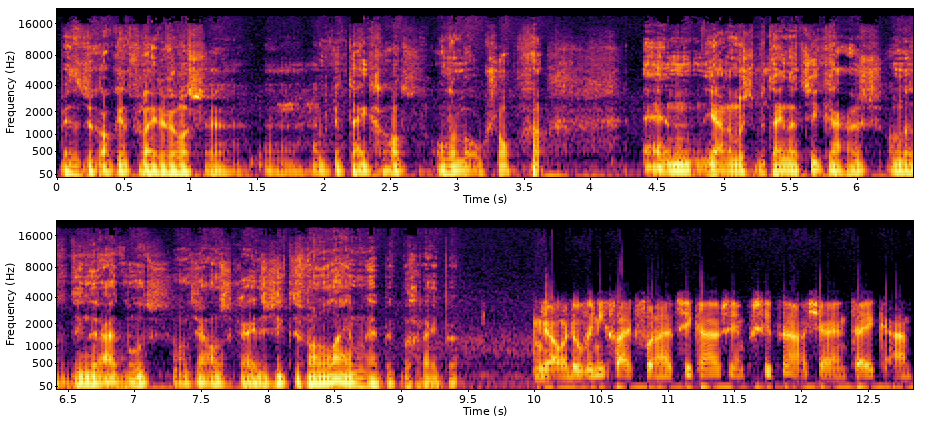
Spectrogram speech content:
ben natuurlijk ook in het verleden wel eens... eh, eh, heb ik een teek gehad onder mijn oksel. en ja, dan moest ik meteen naar het ziekenhuis, omdat het ding eruit moet. Want ja, anders krijg je de ziekte van Lyme, heb ik begrepen. Ja, maar dan hoef je niet gelijk voor naar het ziekenhuis in principe. Als jij een teken aan...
